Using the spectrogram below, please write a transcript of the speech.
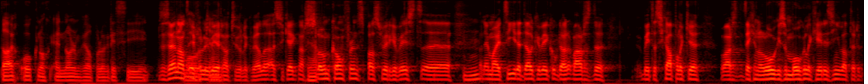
daar ook nog enorm veel progressie Ze zijn aan het evolueren natuurlijk wel. hè. Als je kijkt naar Ja. Sloan Conference, pas weer geweest Mhm. van MIT, dat elke week ook daar, waar ze de wetenschappelijke, waar ze de technologische mogelijkheden zien, wat er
